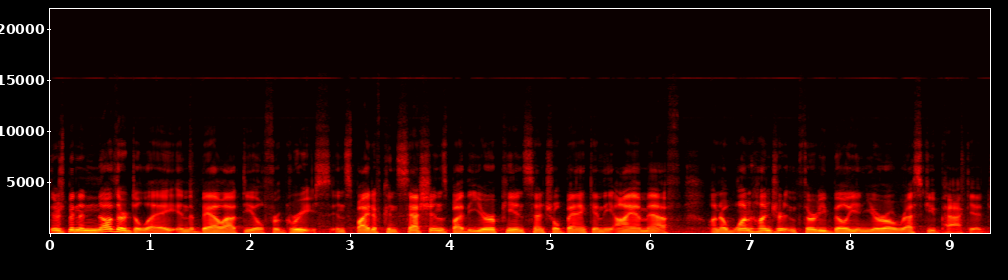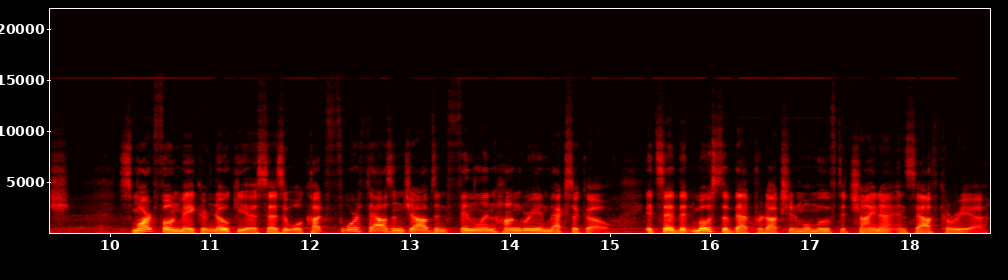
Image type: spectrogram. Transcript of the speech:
There's been another delay in the bailout deal for Greece, in spite of concessions by the European Central Bank and the IMF on a 130 billion euro rescue package. Smartphone maker Nokia says it will cut 4,000 jobs in Finland, Hungary, and Mexico. It said that most of that production will move to China and South Korea.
